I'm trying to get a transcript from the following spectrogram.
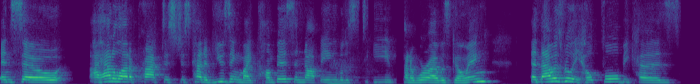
And so I had a lot of practice just kind of using my compass and not being able to mm. see kind of where I was going. And that was really helpful because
